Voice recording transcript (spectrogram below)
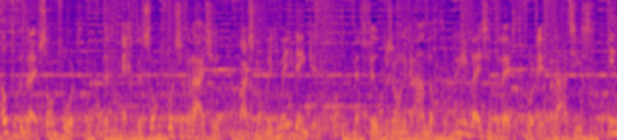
Autobedrijf Zandvoort. Een echte Zandvoortse garage waar ze nog met je meedenken. Met veel persoonlijke aandacht kun je bij ze terecht voor reparaties in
